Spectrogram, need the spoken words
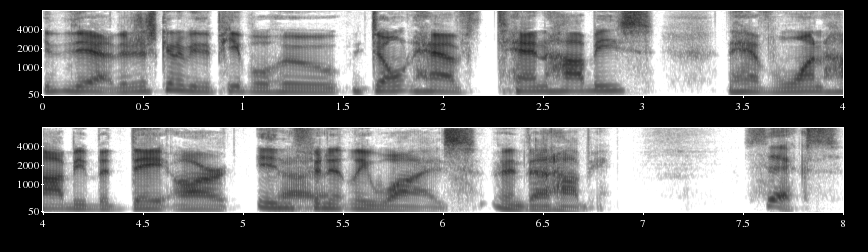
Yeah, they're just going to be the people who don't have 10 hobbies. They have one hobby, but they are infinitely wise in that hobby. Six.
